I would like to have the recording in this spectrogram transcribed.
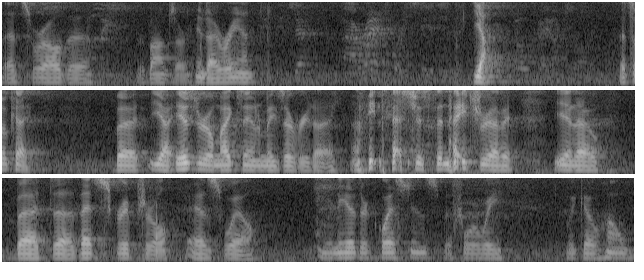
That's where all the, the bombs are. Into Iran. Is that, Iran's what he said, it? Yeah, Okay, that's okay. But yeah, Israel makes enemies every day. I mean, that's just the nature of it, you know. But uh, that's scriptural as well. Any other questions before we, we go home?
